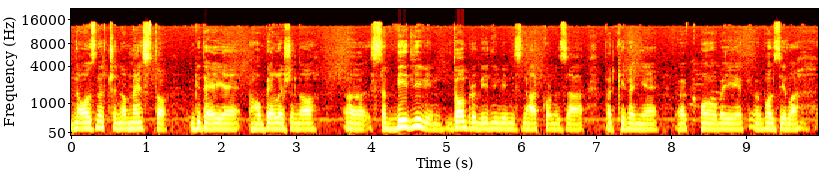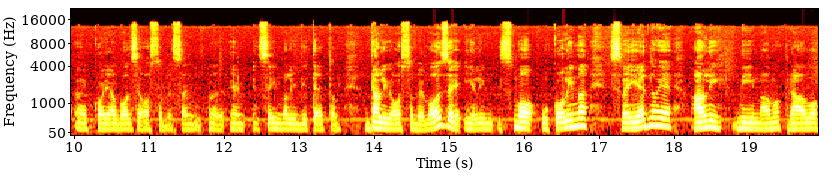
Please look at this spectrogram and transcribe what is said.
na označeno mesto gde je obeleženo Eh, sa vidljivim, dobro vidljivim znakom za parkiranje eh, ove vozila eh, koja voze osobe sa, sa invaliditetom. Da li osobe voze ili smo u kolima, svejedno je, ali mi imamo pravo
